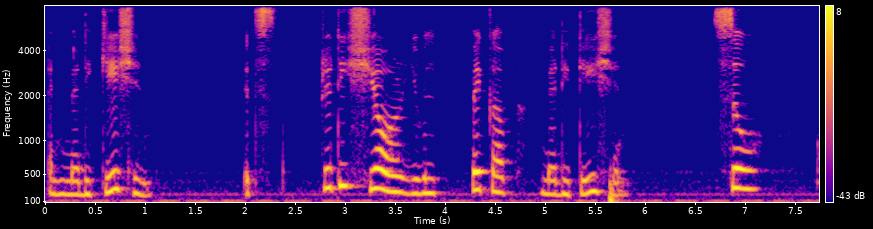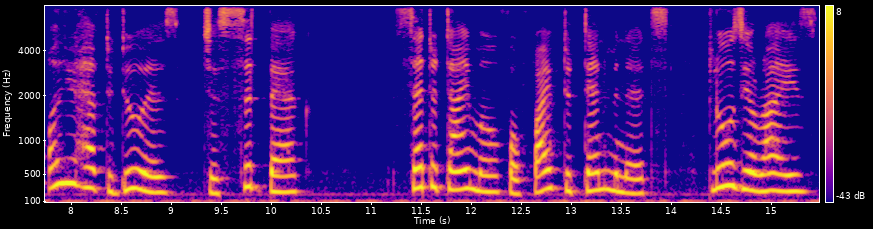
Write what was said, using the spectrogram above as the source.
and medication, it's pretty sure you will pick up meditation. So, all you have to do is just sit back, set a timer for 5 to 10 minutes, close your eyes,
